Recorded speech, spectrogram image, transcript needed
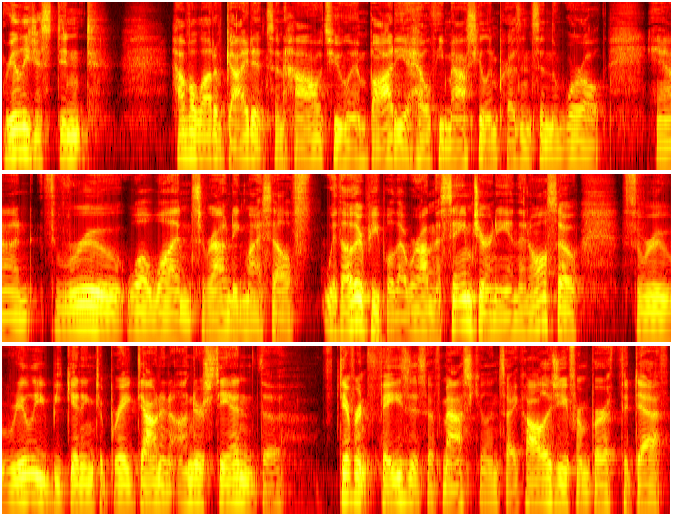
really just didn't have a lot of guidance on how to embody a healthy masculine presence in the world. And through, well, one, surrounding myself with other people that were on the same journey, and then also through really beginning to break down and understand the different phases of masculine psychology from birth to death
